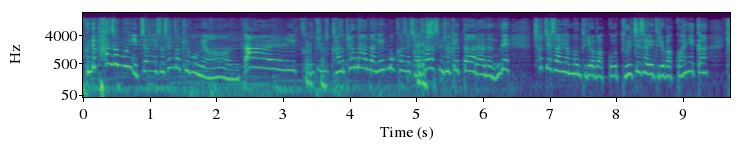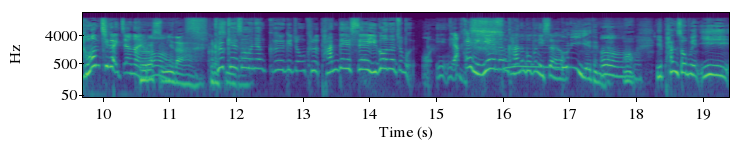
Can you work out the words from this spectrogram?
근데 판서 부인 입장에서 생각해 보면 딸이 그렇죠. 좀 가서 편안하게 행복하게 잘 그렇습니다. 살았으면 좋겠다라는. 근데 첫째 사위 한번 들여봤고 둘째 사위 들여봤고 하니까 경험치가 있잖아요. 그렇습니다. 그렇습니다. 그렇게 해서 그냥 그게 좀그 반대일세 이거는 좀 어, 이- 약간 이해는 가는 부분이 있어요. 충분히 이해됩니다. 어. 어. 이 판서 부인 이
